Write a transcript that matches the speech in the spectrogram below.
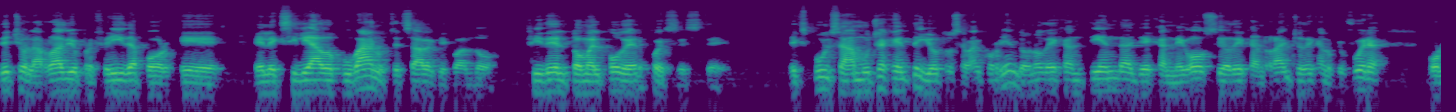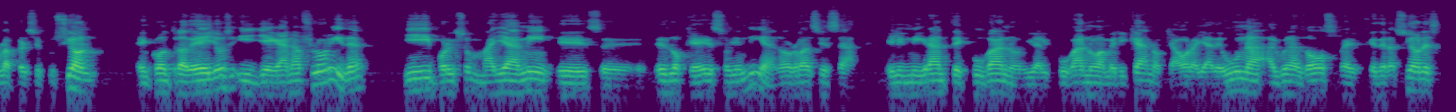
De hecho, la radio preferida por eh, el exiliado cubano. Usted sabe que cuando Fidel toma el poder, pues este, expulsa a mucha gente y otros se van corriendo, ¿no? Dejan tienda, dejan negocio, dejan rancho, dejan lo que fuera por la persecución en contra de ellos y llegan a Florida y por eso Miami es, eh, es lo que es hoy en día, ¿no? Gracias a el inmigrante cubano y al cubano americano, que ahora ya de una, algunas dos generaciones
